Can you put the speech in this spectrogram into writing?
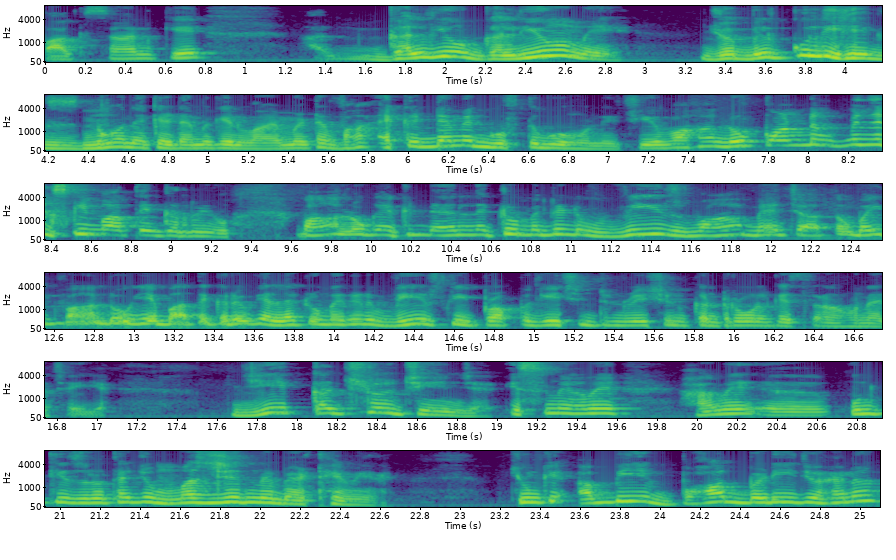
पाकिस्तान के गलियों गलियों में जो बिल्कुल ही एक नॉन एकेडमिक इन्वायरमेंट है, वहाँ एकेडमिक गुफ्तु होनी चाहिए। वहाँ लोग क्वांटम फिजिक्स की बातें कर रहे हो। वहाँ लोग इलेक्ट्रोमैग्नेटिक वेव्स वहाँ मैं चाहता हूँ भाई, वहाँ लोग ये बातें कर रहे हो कि इलेक्ट्रोमैग्नेटिक वेव्स की प्रोपगेशन जनरेशन कंट्रोल किस तरह होना चाहिए। ये कल्चरल चेंज है। इसमें हमें हमें उनकी ज़रूरत है जो मस्जिद में बैठे हुए हैं। क्योंकि अब भी एक बहुत बड़ी जो है ना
